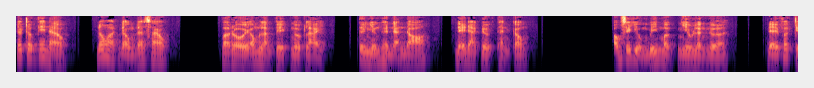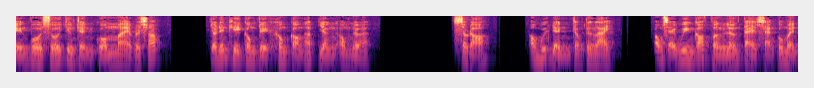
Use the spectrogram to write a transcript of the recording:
Nó trông thế nào? Nó hoạt động ra sao? Và rồi ông làm việc ngược lại từ những hình ảnh đó để đạt được thành công. Ông sử dụng bí mật nhiều lần nữa để phát triển vô số chương trình của Microsoft cho đến khi công việc không còn hấp dẫn ông nữa. Sau đó, ông quyết định trong tương lai, ông sẽ quyên góp phần lớn tài sản của mình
